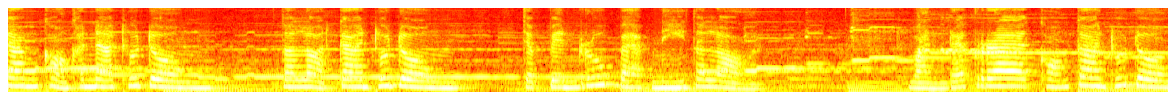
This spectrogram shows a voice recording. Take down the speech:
กรรมของคณะทุดง ตลอดการทุดง จะเป็นรูปแบบนี้ตลอด วันแรก ๆ ของการทุดง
